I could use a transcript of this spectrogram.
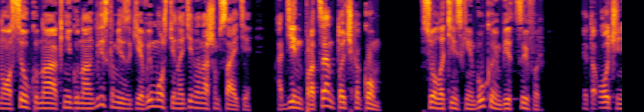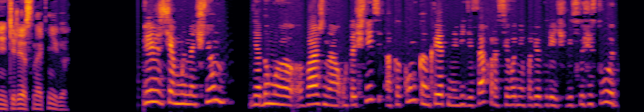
но ссылку на книгу на английском языке вы можете найти на нашем сайте 1%.com. Все латинскими буквами без цифр. Это очень интересная книга. Прежде чем мы начнем, я думаю, важно уточнить, о каком конкретном виде сахара сегодня пойдет речь. Ведь существуют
